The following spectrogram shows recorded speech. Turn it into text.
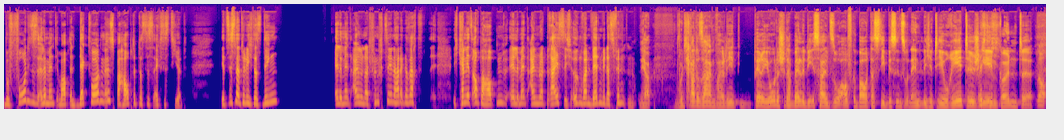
bevor dieses Element überhaupt entdeckt worden ist, behauptet, dass es existiert. Jetzt ist natürlich das Ding, Element 115 hat er gesagt, ich kann jetzt auch behaupten, Element 130, irgendwann werden wir das finden. Ja, wollte ich gerade sagen, weil die periodische Tabelle, die ist halt so aufgebaut, dass die bis ins Unendliche theoretisch Richtig. gehen könnte. So,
